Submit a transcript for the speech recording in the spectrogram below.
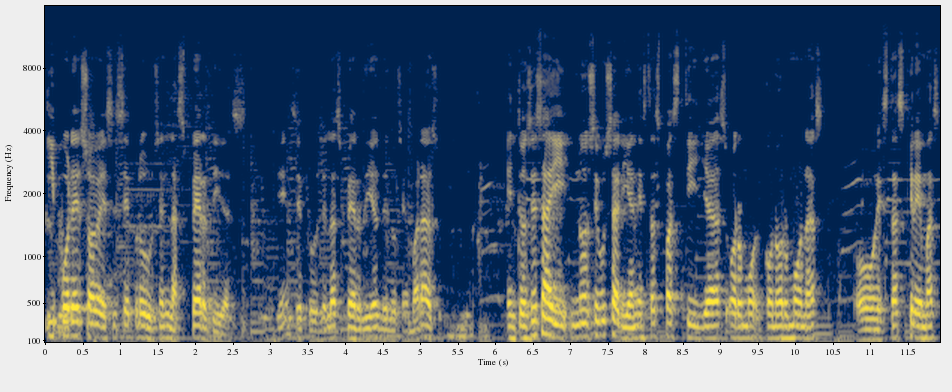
y por eso a veces se producen las pérdidas. Se producen las pérdidas de los embarazos. Entonces ahí no se usarían estas pastillas con hormonas o estas cremas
